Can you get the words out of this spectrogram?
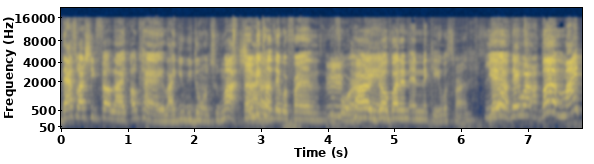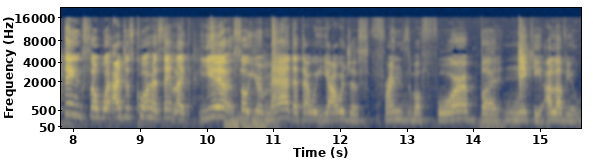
that's why she felt like okay, like you be doing too much. And Like, because they were friends before. Her, Yeah. Joe Budden, and Nicki was friends. they, Yeah, were, they were. But my thing, so what I just caught her saying, like, yeah, so you're mad that that were, y'all were just friends before, but Nicki, I love you.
